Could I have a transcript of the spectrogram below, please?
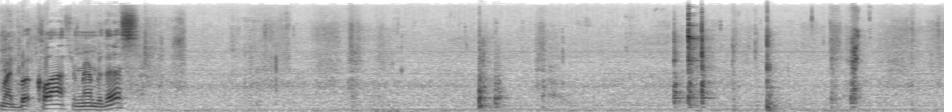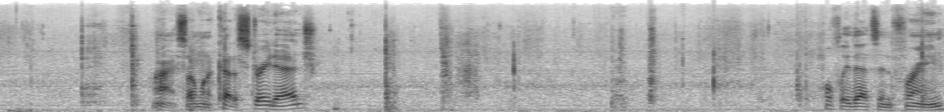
All right, here's my book cloth. Remember this? All right, so I'm going to cut a straight edge. Hopefully that's in frame.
